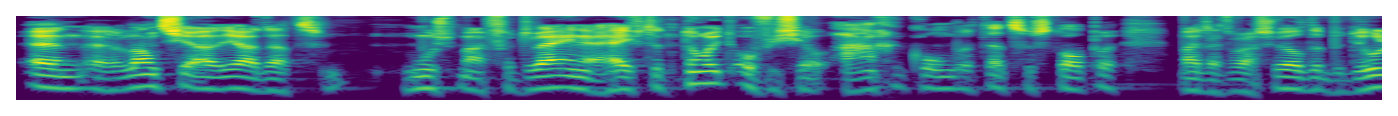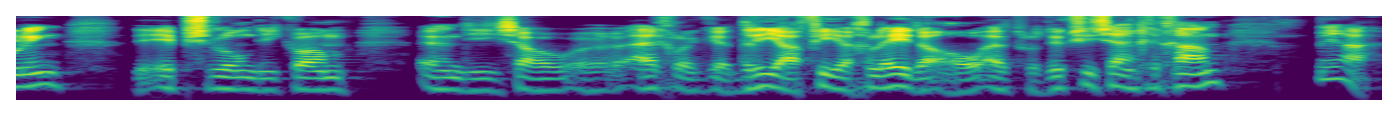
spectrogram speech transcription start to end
En uh, Lancia, ja, dat moest maar verdwijnen. Hij heeft het nooit officieel aangekondigd dat ze stoppen, maar dat was wel de bedoeling. De Y die kwam en die zou uh, eigenlijk uh, drie jaar, vier jaar geleden al uit productie zijn gegaan. Maar ja,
